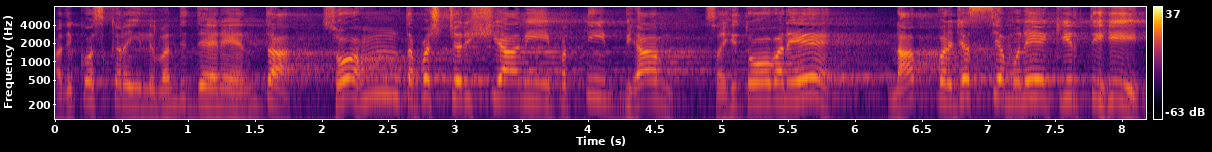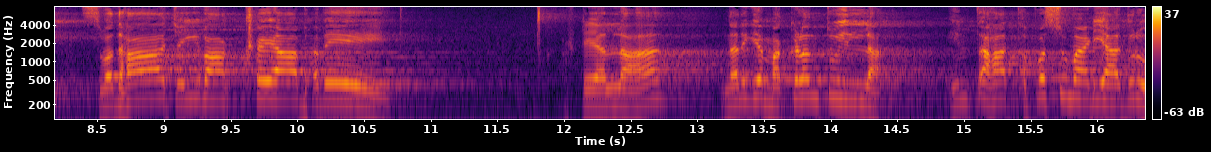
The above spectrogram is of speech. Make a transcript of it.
ಅದಕ್ಕೋಸ್ಕರ ಇಲ್ಲಿ ಬಂದಿದ್ದೇನೆ ಅಂತ ಸೋಹಂ ತಪಶ್ಚರಿಷ್ಯಾಮಿ ಪತ್ನಿಭ್ಯಾಂ ಸಹಿತೋವನೇ ನಾಪ್ರಜಸ್ಯ ಮುನೇ ಕೀರ್ತಿ ಸ್ವಧಾ ಚೈವಾಕ್ಷಯ ಭವೇ ಅಷ್ಟೇ ಅಲ್ಲ, ನನಗೆ ಮಕ್ಕಳಂತೂ ಇಲ್ಲ. ಇಂತಹ ತಪಸ್ಸು ಮಾಡಿ ಆದರೂ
